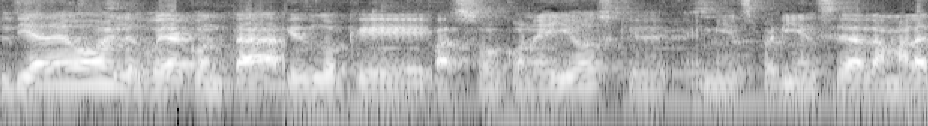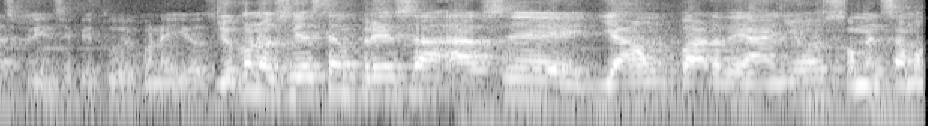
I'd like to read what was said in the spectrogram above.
el día de hoy les voy a contar qué es lo que pasó con ellos, que mi experiencia, la mala experiencia que tuve con ellos. Yo conocí a esta empresa hace ya un par de años. Comenzamos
